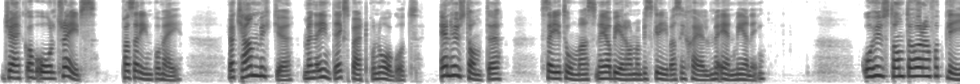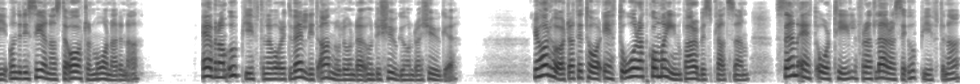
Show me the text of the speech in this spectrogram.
Jack of all trades passar in på mig. Jag kan mycket, men är inte expert på något. En hustomte, säger Thomas när jag ber honom beskriva sig själv med en mening. Och hustomte har han fått bli under de senaste 18 månaderna. Även om uppgifterna varit väldigt annorlunda under 2020. Jag har hört att det tar ett år att komma in på arbetsplatsen, sen ett år till för att lära sig uppgifterna,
